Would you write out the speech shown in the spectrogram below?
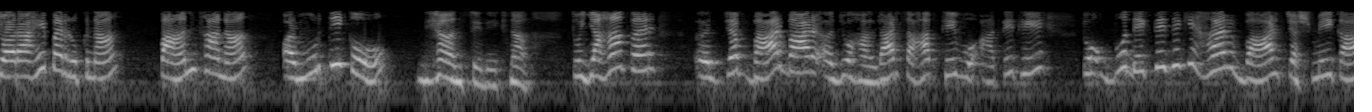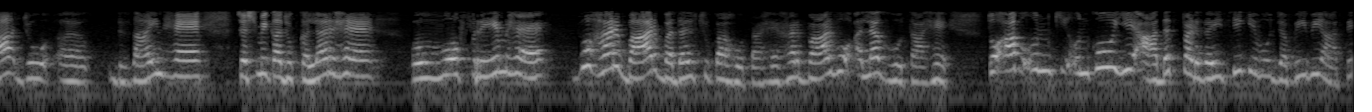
चौराहे पर रुकना, पान खाना और मूर्ति को ध्यान से देखना। तो यहाँ पर जब बार बार जो हलदार साहब थे वो आते थे तो वो देखते थे कि हर बार चश्मे का जो डिज़ाइन है, चश्मे का जो कलर है, वो फ्रेम है, वो हर बार बदल चुका होता है, हर बार वो अलग होता है। तो अब उनकी, उनको ये आदत पड़ गई थी कि वो जब भी आते,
